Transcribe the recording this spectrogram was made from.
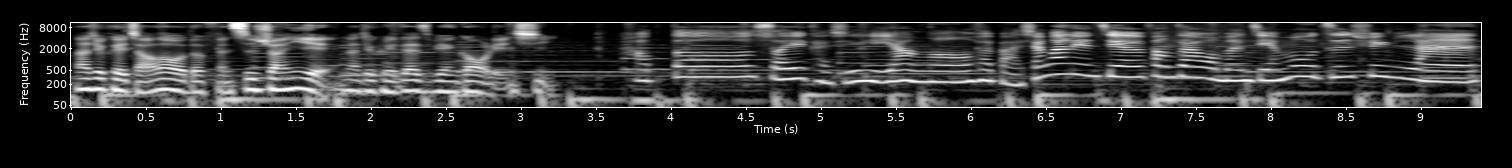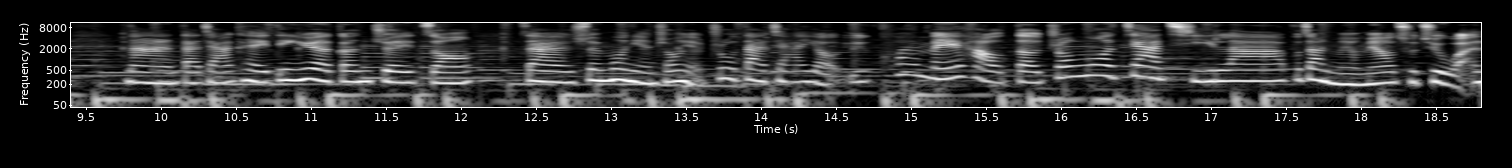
那就可以找到我的粉丝专业，那就可以在这边跟我联系。好的，所以凯西一样哦，会把相关链接放在我们节目资讯栏，那大家可以订阅跟追踪。在岁末年中，也祝大家有愉快美好的周末假期啦！不知道你们有没有出去玩？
